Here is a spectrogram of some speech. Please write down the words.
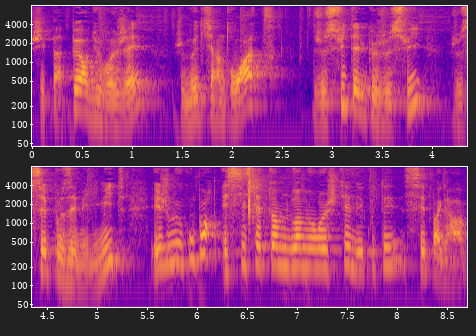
j'ai pas peur du rejet, je me tiens droite, je suis tel que je suis, je sais poser mes limites et je me comporte. Et si cet homme doit me rejeter, bah écoutez, c'est pas grave.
